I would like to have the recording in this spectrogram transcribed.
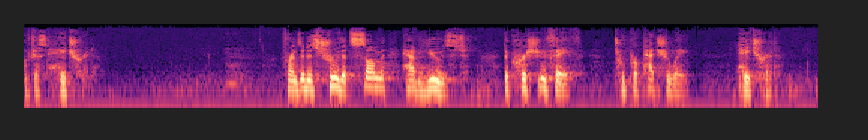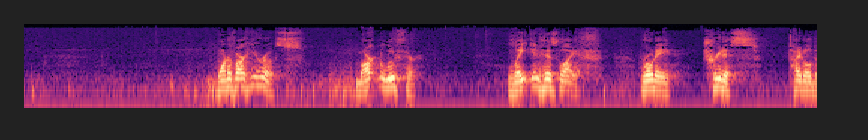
of just hatred? Friends, it is true that some have used the Christian faith to perpetuate hatred. One of our heroes, Martin Luther, late in his life, wrote a treatise titled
